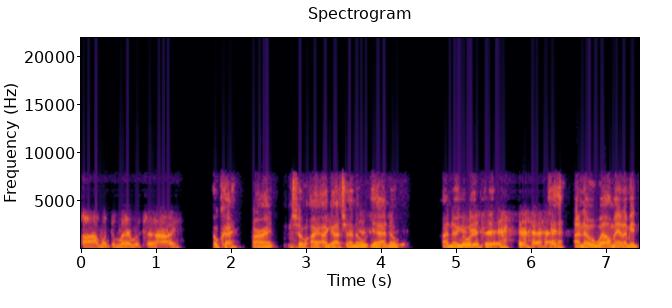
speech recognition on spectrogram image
Uh, I went to Lamberton High. Okay, all right. So I, I got you. I know. Yeah, I know. I know You know your what name. Yeah, I know it well, man. I mean,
